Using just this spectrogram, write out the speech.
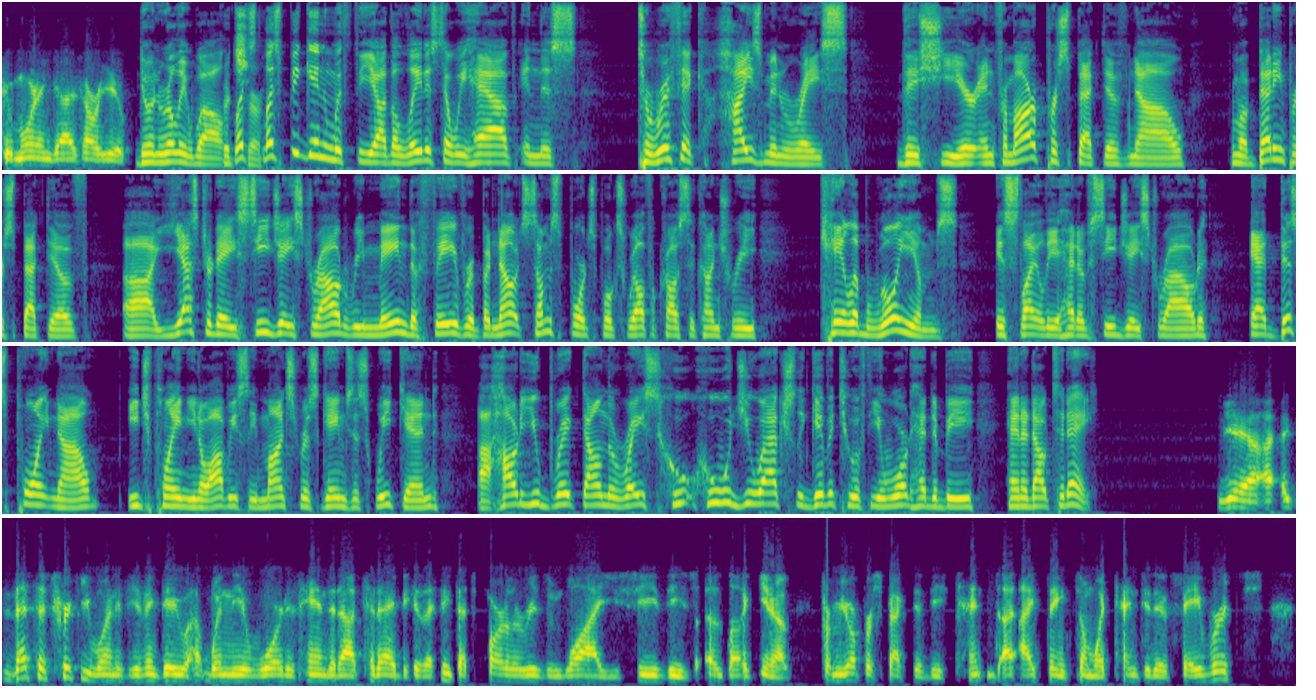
Good morning, guys. How are you? Doing really well. Good, let's sir. let's begin with the uh, the latest that we have in this terrific Heisman race this year. And from our perspective now, from a betting perspective, uh, yesterday C.J. Stroud remained the favorite, but now at some sports books, Ralph, across the country, Caleb Williams is slightly ahead of C.J. Stroud. At this point now, each playing, you know, obviously monstrous games this weekend. Uh, how do you break down the race? Who who would you actually give it to if the award had to be handed out today? Yeah, I, that's a tricky one if you think they when the award is handed out today, because I think that's part of the reason why you see these, uh, like you know, from your perspective, these ten, I, think somewhat tentative favorites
